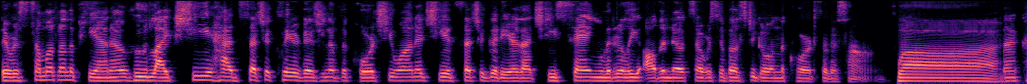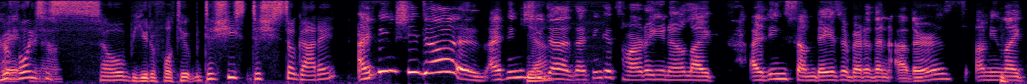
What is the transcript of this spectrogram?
there was someone on the piano who, like, she had such a clear vision of the chord she wanted. She had such a good ear that she sang literally all the notes that were supposed to go in the chord for the song. Wow, her voice is so beautiful too. Does she? Does she still got it? I think she does. I think she does. I think it's harder, you know, like I think some days are better than others. I mean, like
